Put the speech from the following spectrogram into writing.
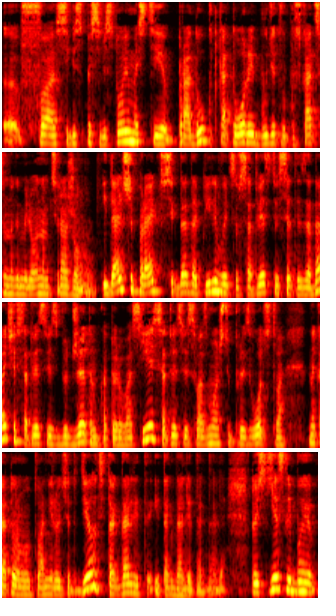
э, в себе, по себестоимости продукт, который будет выпускаться многомиллионным тиражом. И дальше проект всегда допиливается в соответствии с этой задачей, в соответствии с бюджетом, который у вас есть, в соответствии с возможностью производства, на котором вы планируете это делать, и так далее, и так далее, и так далее. То есть, если бы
